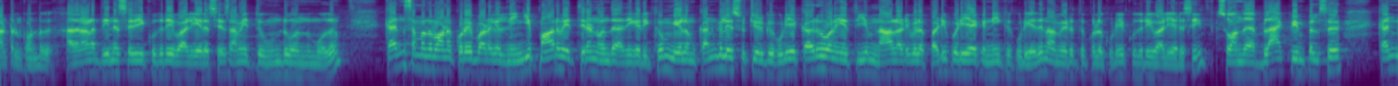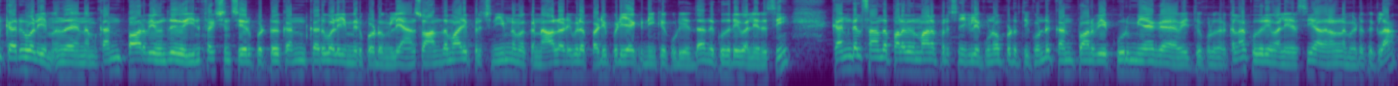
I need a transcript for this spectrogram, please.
ஆற்றல் கொண்டது. அதனால் தினசரி குதிரைவாளி அரிசியை சமைத்து உண்டு வந்தபோது கண் சம்பந்தமான குறைபாடுகள் நீங்கி பார்வை திறன் வந்து அதிகரிக்கும். மேலும் கண்களை சுற்றி இருக்கக்கூடிய கருவளையத்தையும் நாளடைவில் படிப்படியாக நீக்கக்கூடியது நாம் எடுத்துக்கொள்ளக்கூடிய குதிரைவாளி அரிசி. ஸோ அந்த பிளாக் பிம்பிள்ஸு கண் கருவளையம் அந்த நம்ம கண் பார்வை வந்து இன்ஃபெக்ஷன்ஸ் ஏற்பட்டு கண் கருவளையம் ஏற்படும் இல்லையா? ஸோ அந்த மாதிரி பிரச்சனையும் நமக்கு நாளடைவில் படிப்படியாக நீக்கக்கூடியது தான் அந்த குதிரைவாலி அரிசி. கண்கள் சார்ந்த பலவிதமான பிரச்சனைகளை குணப்படுத்தி கொண்டு கண் பார்வையை கூர்மையாக வைத்துக் கொள்வதற்கெல்லாம் குதிரைவாலி அரிசி அதனால் நம்ம எடுத்துக்கலாம்.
